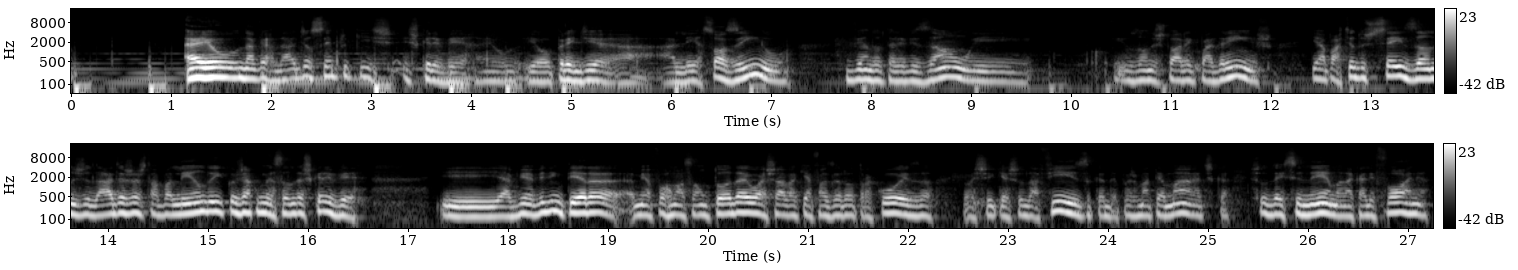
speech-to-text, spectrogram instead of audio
É, eu, na verdade, eu sempre quis escrever. Eu, eu aprendi a, a ler sozinho, vendo televisão e, e, usando história em quadrinhos. E a partir dos seis anos de idade eu já estava lendo e já começando a escrever. E a minha vida inteira, a minha formação toda, eu achava que ia fazer outra coisa. Eu achei que ia estudar física, depois matemática, estudei cinema na Califórnia.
